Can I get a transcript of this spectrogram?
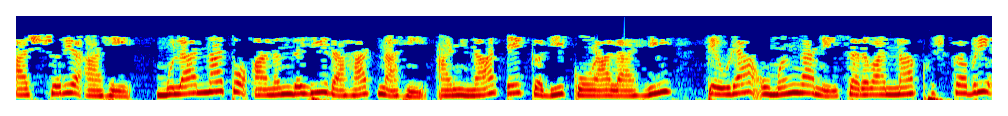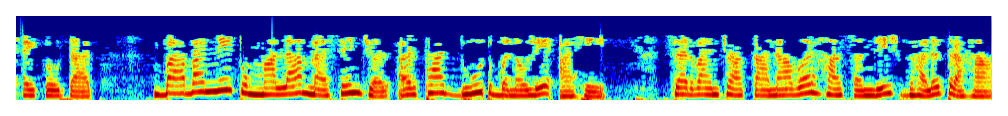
आश्चर्य आहे मुलांना तो आनंदही राहत नाही आणि ना ते कधी कोणालाही तेवढ्या उमंगाने सर्वांना खुशखबरी ऐकवतात. बाबांनी तुम्हाला मॅसेंजर अर्थात दूत बनवले आहे. सर्वांच्या कानावर हा संदेश घालत रहा.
